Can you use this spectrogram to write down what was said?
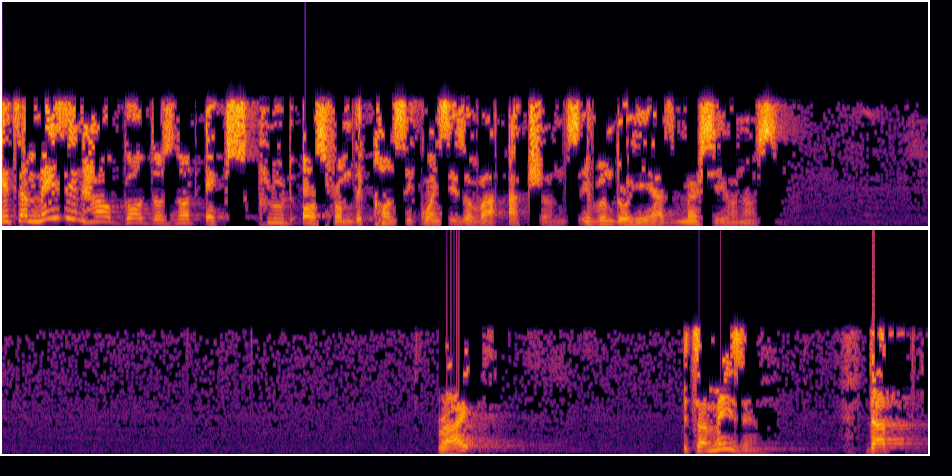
It's amazing how God does not exclude us from the consequences of our actions, even though He has mercy on us. Right? It's amazing that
